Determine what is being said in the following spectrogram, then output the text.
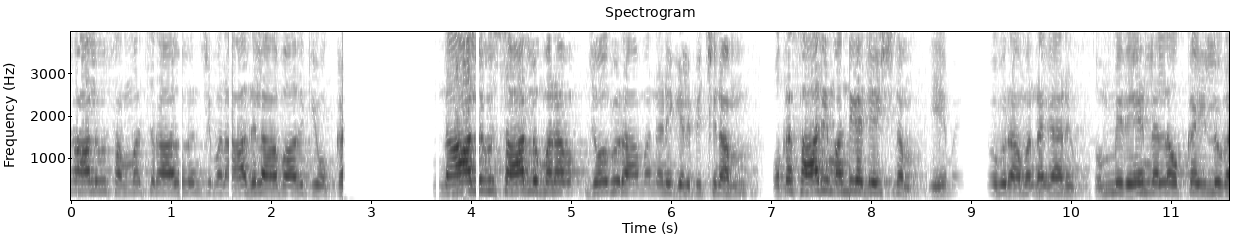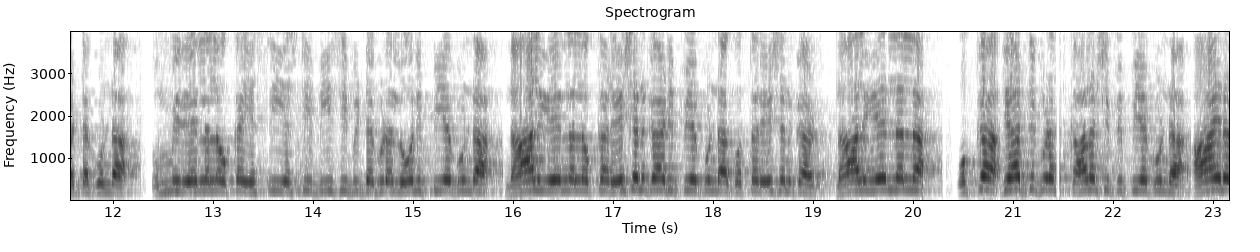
నాలుగు సంవత్సరాల నుంచి మన ఆదిలాబాద్కి ఒక్క నాలుగు సార్లు మనం జోగు రామన్నని గెలిపించినాం. ఒకసారి మందిగా చేసినాం. ఏమైనా జోగు రామన్న గారు? తొమ్మిదేళ్ళలో ఒక్క ఇల్లు కట్టకుండా తొమ్మిదేళ్ళలో ఒక్క ఎస్సీ ఎస్టీ బీసీ బిడ్డ కూడా లోన్ ఇప్పియకుండా నాలుగేళ్ళలో ఒక్క రేషన్ కార్డు ఇప్పియకుండా కొత్త రేషన్ కార్డు నాలుగేళ్ళలో ఒక్క విద్యార్థి కూడా స్కాలర్షిప్ ఇప్పియకుండా ఆయన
